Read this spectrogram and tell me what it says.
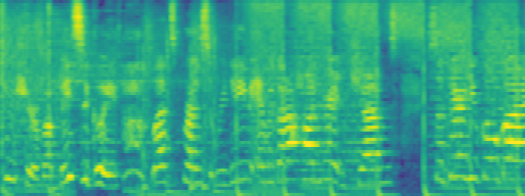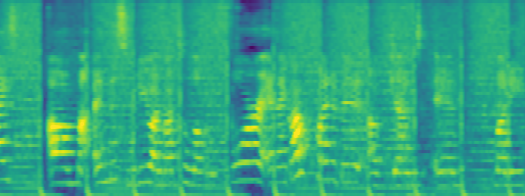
too sure, but basically, let's press redeem, and we got 100 gems. So there you go, guys. Um, in this video, I got to level 4, and I got quite a bit of gems and money,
